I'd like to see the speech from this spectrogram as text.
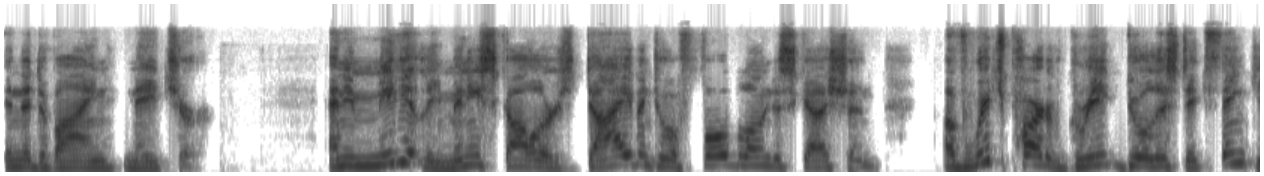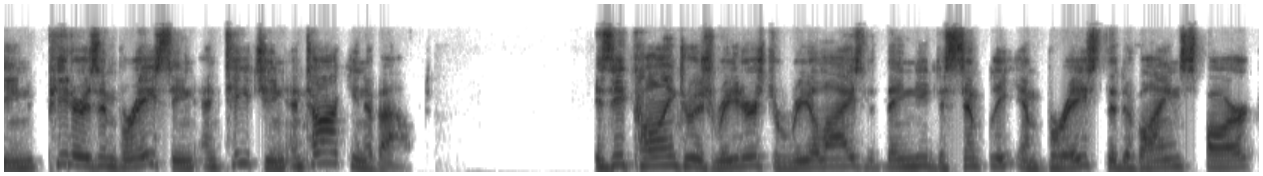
in the divine nature. And immediately, many scholars dive into a full blown discussion of which part of Greek dualistic thinking Peter is embracing and teaching and talking about. Is he calling to his readers to realize that they need to simply embrace the divine spark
